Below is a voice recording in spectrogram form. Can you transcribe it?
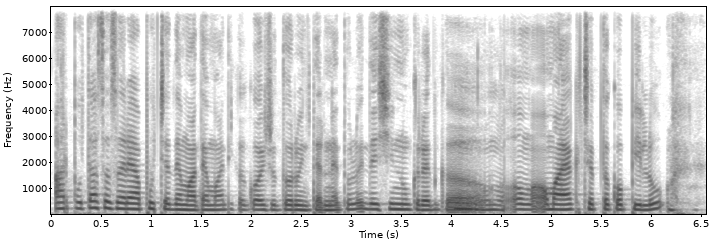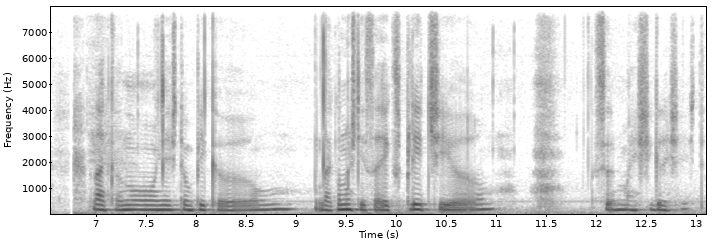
ar putea să se reapuce de matematică cu ajutorul internetului, deși nu cred că nu, nu. O, o mai acceptă copilul. Dacă nu ești un pic... Uh, dacă nu știi să explici, uh, să mai și greșești.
